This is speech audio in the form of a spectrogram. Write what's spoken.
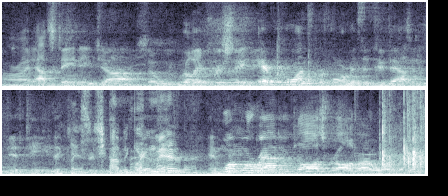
All right, outstanding job. So we really appreciate everyone's performance in 2015. They Nice contributed job again, man. And one more round of applause for all of our award winners.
